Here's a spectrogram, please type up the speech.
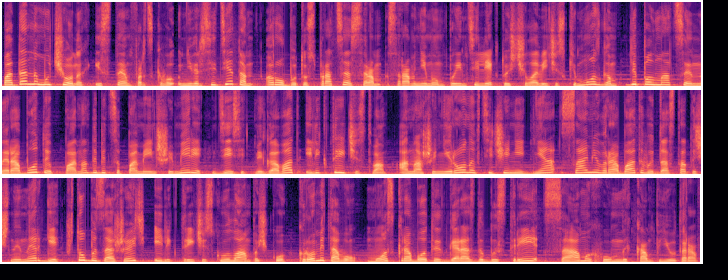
По данным ученых из Стэнфордского университета, роботу с процессором, сравнимым по интеллекту с человеческим мозгом, для полноценной работы понадобится по меньшей мере 10 мегаватт электричества, а наши нейроны в течение дня сами вырабатывают достаточно энергии, чтобы зажечь электрическую лампочку. Кроме того, мозг работает гораздо быстрее самых умных компьютеров.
